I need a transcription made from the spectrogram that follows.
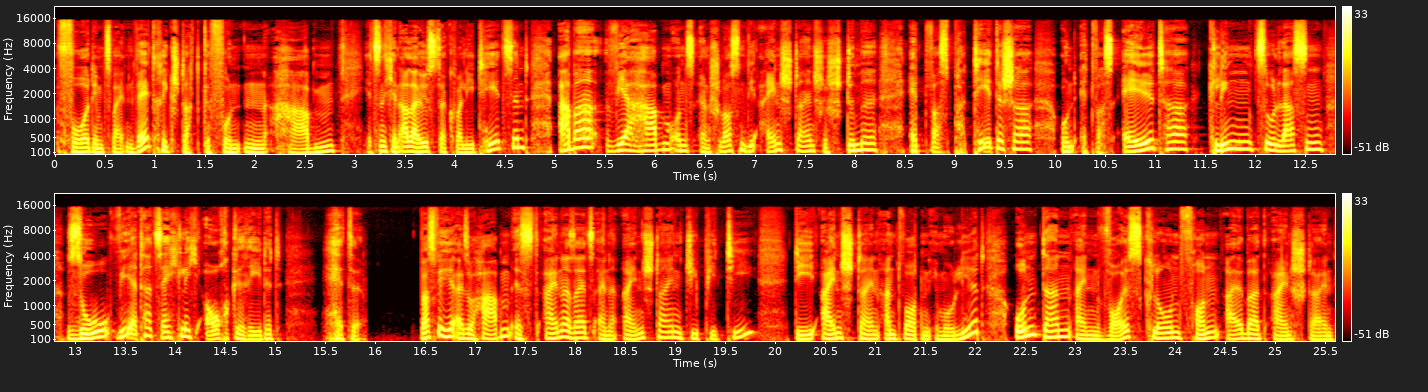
vor dem Zweiten Weltkrieg stattgefunden haben, jetzt nicht in allerhöchster Qualität sind, aber wir haben uns entschlossen, die Einsteinsche Stimme etwas pathetischer und etwas älter klingen zu lassen, so wie er tatsächlich auch geredet hätte. Was wir hier also haben, ist einerseits eine Einstein-GPT, die Einstein-Antworten emuliert und dann ein Voice-Clone von Albert Einstein.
